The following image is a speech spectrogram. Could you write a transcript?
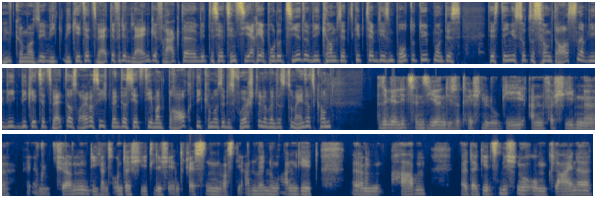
Hm, wie, wie geht es jetzt weiter für den Laien gefragt? Wird das jetzt in Serie produziert oder wie kommt es jetzt? Gibt es eben diesen Prototypen und das, das Ding ist sozusagen draußen? Wie, wie, wie geht es jetzt weiter aus eurer Sicht, wenn das jetzt jemand braucht? Wie kann man sich das vorstellen? Und wenn das zum Einsatz kommt, also wir lizenzieren diese Technologie an verschiedene ähm, Firmen, die ganz unterschiedliche Interessen, was die Anwendung angeht, ähm, haben. Äh, da geht es nicht nur um kleine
